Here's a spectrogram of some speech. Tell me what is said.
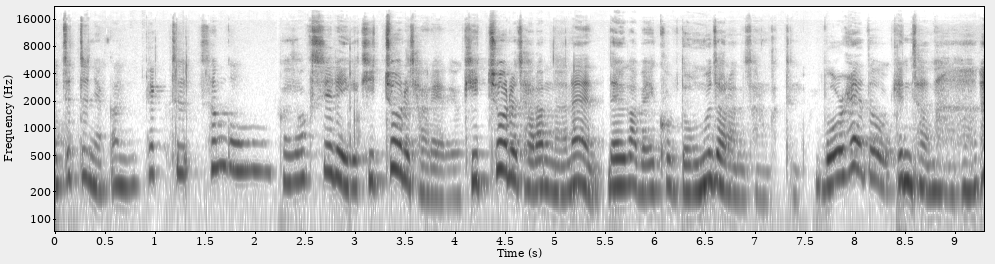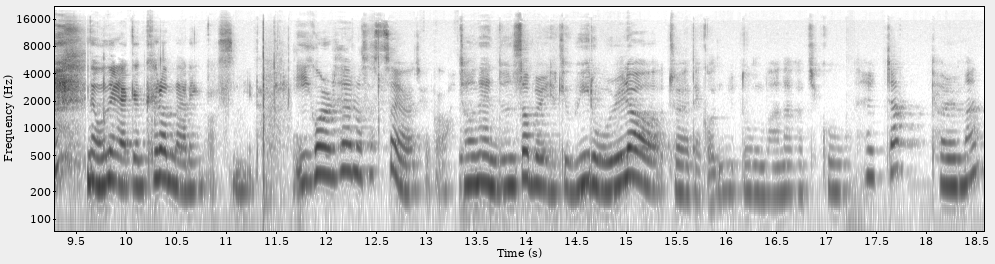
어, 어쨌든 약간 팩트 성공. 그래서 확실히 이게 기초를 잘해야 돼요. 기초를 잘한 날은 내가 메이크업 너무 잘하는 사람 같은 거. 뭘 해도 괜찮아. 근데 오늘 약간 그런 날인 것 같습니다. 이걸 새로 샀어요, 제가. 저는 눈썹을 이렇게 위로 올려줘야 되거든요. 너무 많아가지고. 살짝 결만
